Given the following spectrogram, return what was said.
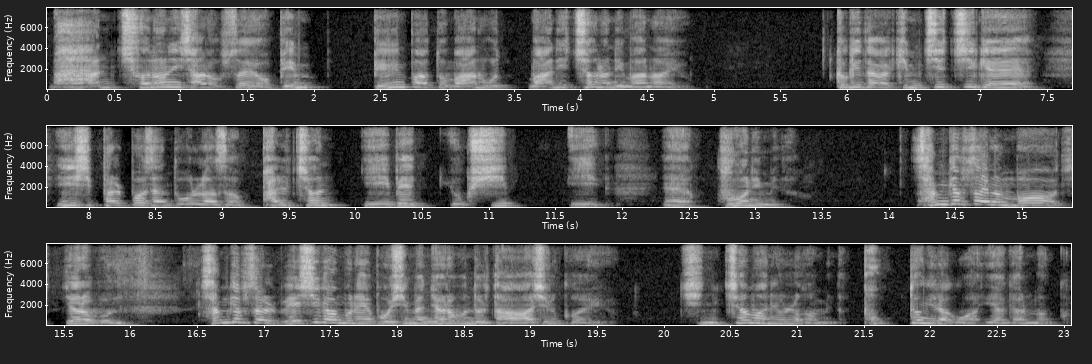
만천 원이 잘 없어요. 비, 비빔밥도 만, 오, 만 이천 원이 많아요. 거기다가 김치찌개 28% 올라서 8,262 예, 9원입니다. 삼겹살은 뭐 여러분 삼겹살 외식 한번 해보시면 여러분들 다 아실 거예요. 진짜 많이 올라갑니다. 폭등이라고 이야기할 만큼.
